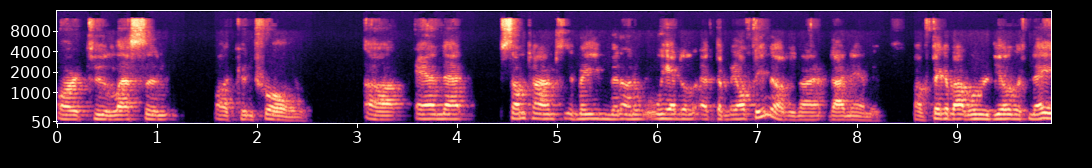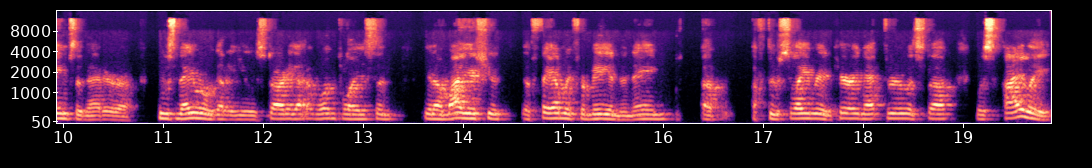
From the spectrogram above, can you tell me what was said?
or to lessen or control uh, and that sometimes it may even been under, we had to, at the male female dynamic. Uh, think about when we were dealing with names in that era. Whose name are we going to use? Starting out at one place, and you know, my issue, the family for me, and the name of, of through slavery and carrying that through and stuff was highly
